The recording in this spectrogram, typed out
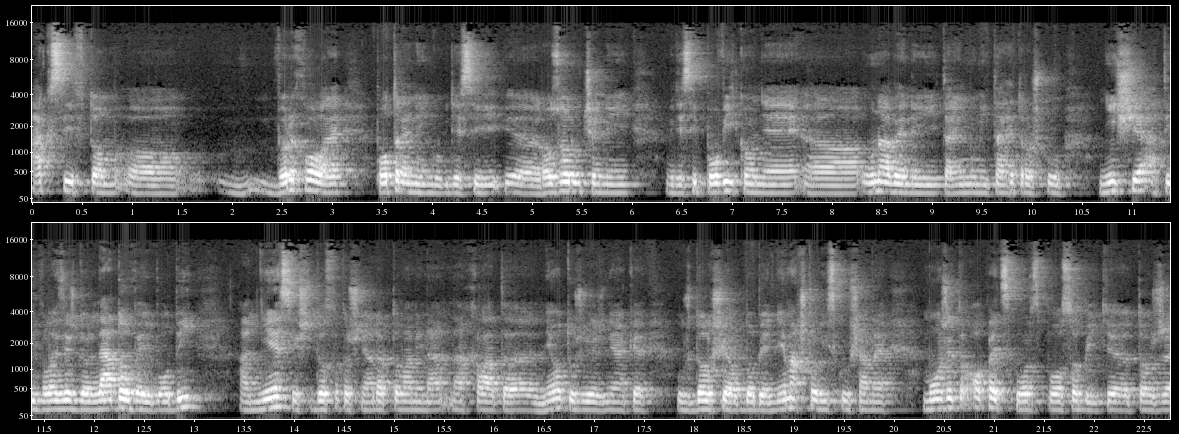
ak si v tom vrchole po tréningu, kde si rozhorúčený, kde si po výkone unavený, tá imunita je trošku nižšia a ty vlezeš do ľadovej vody a nie si dostatočne adaptovaný na, na chlad, e, neotužuješ nejaké už dlhšie obdobie, nemáš to vyskúšané, môže to opäť skôr spôsobiť e, to, že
